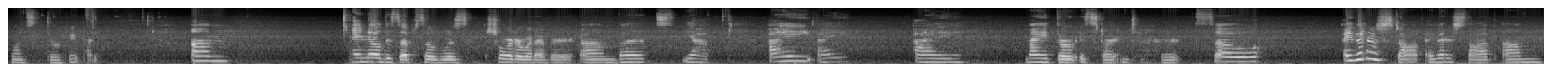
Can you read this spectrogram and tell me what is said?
She wants to throw a great party. Um, I know this episode was short or whatever, um, but yeah, I, I, I, my throat is starting to hurt, so I better stop. I better stop. Um,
